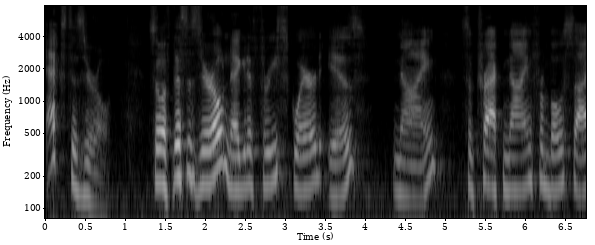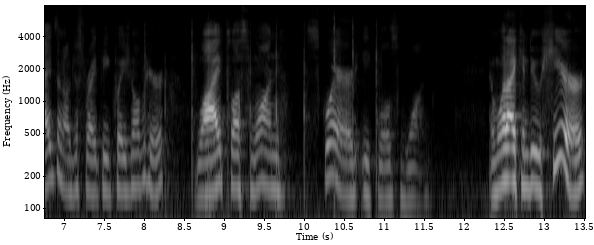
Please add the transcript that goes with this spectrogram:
x to 0. So if this is 0, negative 3 squared is 9. Subtract 9 from both sides, and I'll just write the equation over here. y plus 1 squared equals 1. And what I can do here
